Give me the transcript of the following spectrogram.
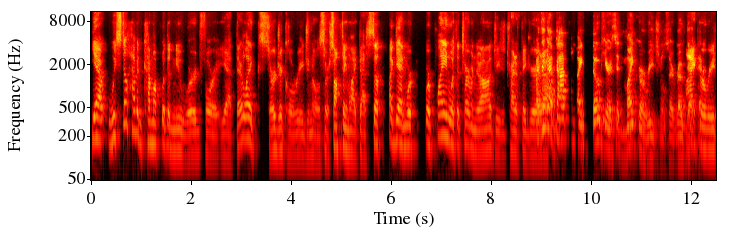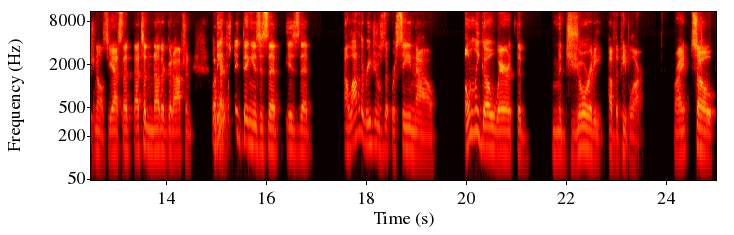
Yeah we still haven't come up with a new word for it yet. They're like surgical regionals or something like that. So again we're we're playing with the terminology to try to figure it out. I think i've got my note here. It said micro regionals i wrote micro regionals yes that, that's another good option. Well okay. the interesting thing is is that is that a lot of the regionals that we're seeing now only go where the majority of the people are, right? So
